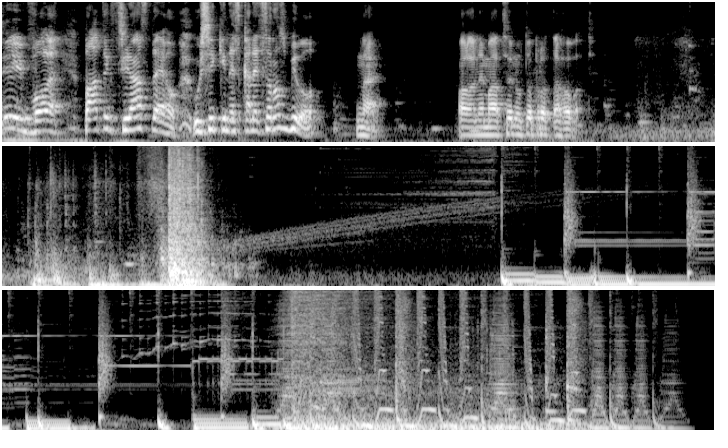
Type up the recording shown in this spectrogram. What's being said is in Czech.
Ty vole, pátek 13. Už se ti dneska něco rozbilo? Ne. Ale nemá cenu to protahovat.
